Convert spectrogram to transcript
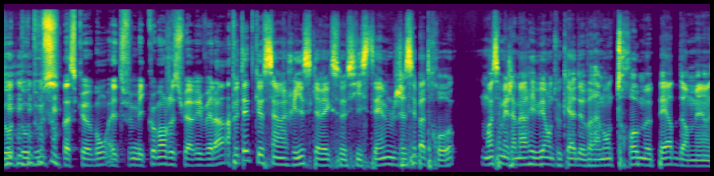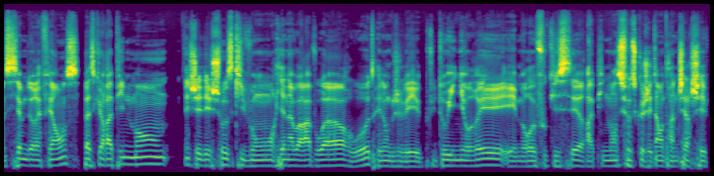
d'eau douce parce que bon, mais comment je suis arrivé là? Peut-être que c'est un risque avec ce système, je sais pas trop. Moi, ça m'est jamais arrivé en tout cas de vraiment trop me perdre dans mes systèmes de référence parce que rapidement, j'ai des choses qui vont rien avoir à voir ou autre et donc je vais plutôt ignorer et me refocuser rapidement sur ce que j'étais en train de chercher.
